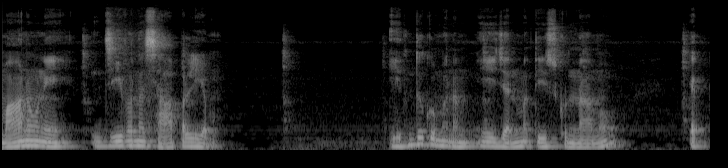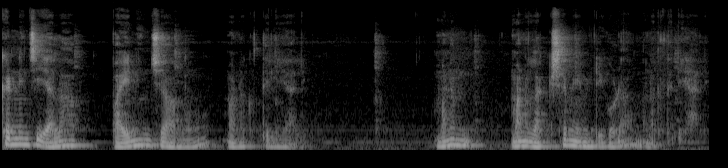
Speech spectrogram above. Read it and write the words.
మానవుని జీవన సాఫల్యం ఎందుకు మనం ఈ జన్మ తీసుకున్నామో ఎక్కడి నుంచి ఎలా పయనించామో మనకు తెలియాలి. మనం మన లక్ష్యం ఏమిటి కూడా మనకు తెలియాలి.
